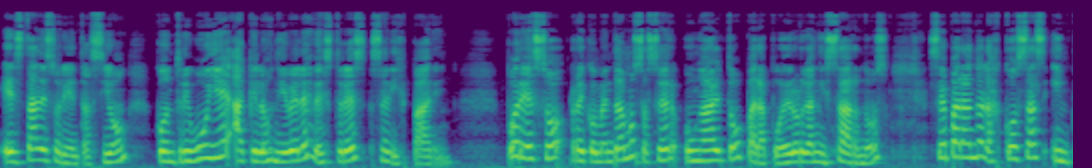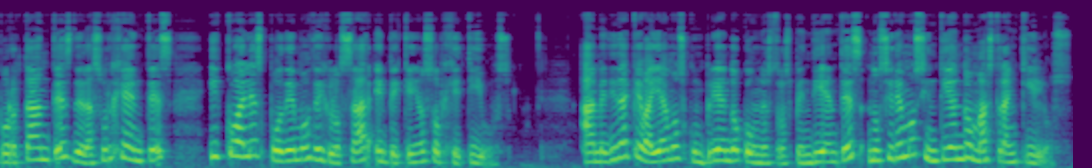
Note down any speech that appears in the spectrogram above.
Esta desorientación contribuye a que los niveles de estrés se disparen. Por eso recomendamos hacer un alto para poder organizarnos, separando las cosas importantes de las urgentes y cuáles podemos desglosar en pequeños objetivos. A medida que vayamos cumpliendo con nuestros pendientes, nos iremos sintiendo más tranquilos.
